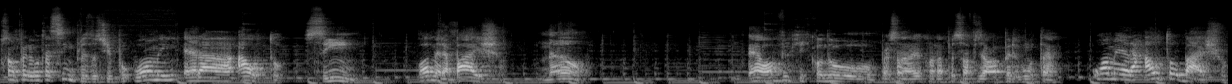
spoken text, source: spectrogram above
são perguntas simples do tipo: o homem era alto? Sim. O homem era baixo? Não. É óbvio que quando o personagem, quando a pessoa fizer uma pergunta, o homem era alto ou baixo?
